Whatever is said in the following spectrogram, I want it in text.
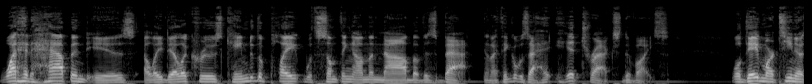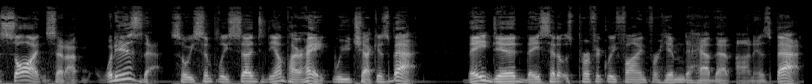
What had happened is Elly De La Cruz came to the plate with something on the knob of his bat, and I think it was a HitTrax device. Well, Dave Martinez saw it and said, What is that? So he simply said to the umpire, Hey, will you check his bat? They did. They said it was perfectly fine for him to have that on his bat.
